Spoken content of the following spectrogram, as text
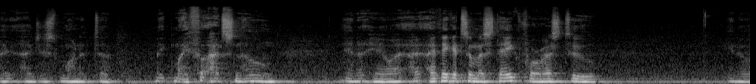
I, I just wanted to make my thoughts known. And, you know, I, I think it's a mistake for us to, you know,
